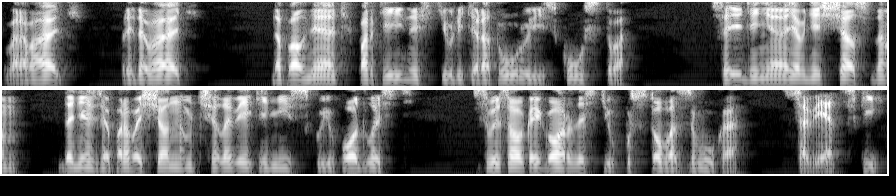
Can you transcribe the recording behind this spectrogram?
воровать, предавать, наполнять партийностью литературу и искусство — соединяя в несчастном, да нельзя порабощенном человеке низкую подлость с высокой гордостью пустого звука «советский».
